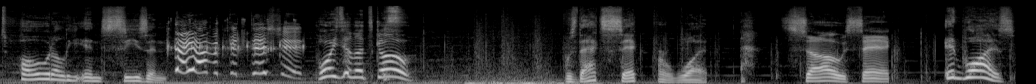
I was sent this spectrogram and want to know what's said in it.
totally in season. I have a condition. Poison, let's go. Was that sick or what? So sick. It was.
